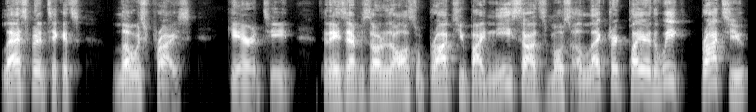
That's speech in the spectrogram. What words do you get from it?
Last minute tickets, lowest price guaranteed. Today's episode is also brought to you by Nissan's most electric player of the week. Brought to you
